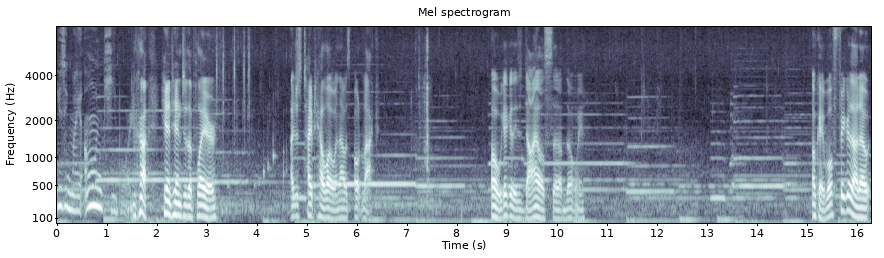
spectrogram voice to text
using my own keyboard. hint hint to the player. I just typed hello and that was Outlack. Oh, we gotta get these dials set up, don't we? Okay, we'll figure that out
